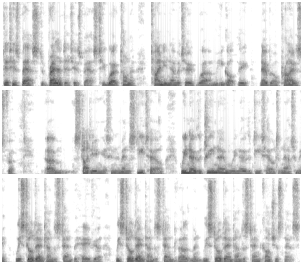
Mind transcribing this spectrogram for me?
did his best. Brenner did his best. He worked on a tiny nematode worm. He got the Nobel Prize for um, studying it in immense detail. We know the genome, we know the detailed anatomy. We still don't understand behavior. We still don't understand development. We still don't understand consciousness.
